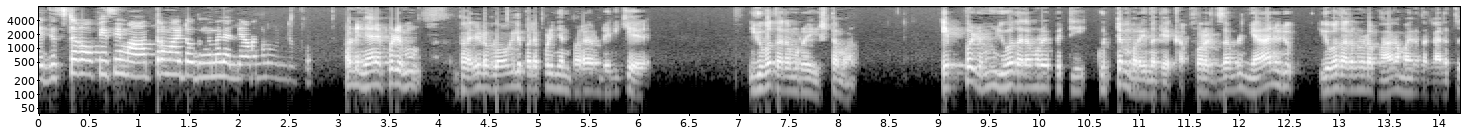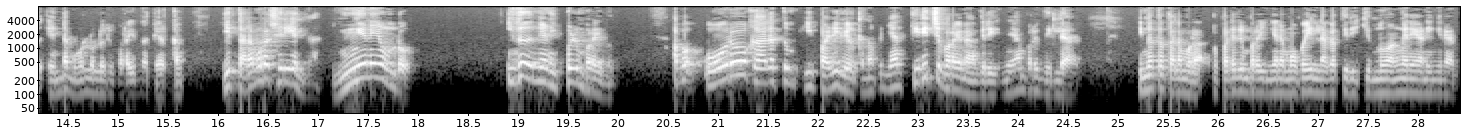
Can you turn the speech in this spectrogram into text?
രജിസ്റ്റർ ഓഫീസിൽ മാത്രമായിട്ട് ഒതുങ്ങുന്ന കല്യാണങ്ങളും ഉണ്ട് ഇപ്പൊ. അതുകൊണ്ട് ഞാൻ എപ്പോഴും ഭാര്യയുടെ ബ്ലോഗിൽ പലപ്പോഴും ഞാൻ പറയാറുണ്ട് എനിക്ക് യുവതലമുറയെ ഇഷ്ടമാണ്. എപ്പോഴും യുവതലമുറയെ പറ്റി കുറ്റം പറയുന്ന കേൾക്കാം. ഫോർ എക്സാമ്പിൾ ഞാനൊരു യുവതലമുറയുടെ ഭാഗമായിരുന്ന കാലത്ത് എന്റെ മുകളിലുള്ളൊരു പറയുന്ന കേൾക്കാം ഈ തലമുറ ശരിയല്ല ഇങ്ങനെയുണ്ടോ? ഇത് തന്നെയാണ് ഇപ്പോഴും പറയുന്നത്. അപ്പൊ ഓരോ കാലത്തും ഈ പഴി കേൾക്കുന്നത് അപ്പൊ ഞാൻ തിരിച്ചു പറയാൻ ആഗ്രഹിക്കുന്നു. ഞാൻ പറയുന്നില്ല. ഇന്നത്തെ തലമുറ അപ്പൊ പലരും പറയും ഇങ്ങനെ മൊബൈലിനകത്തിരിക്കുന്നു അങ്ങനെയാണ് ഇങ്ങനെയാണ്.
